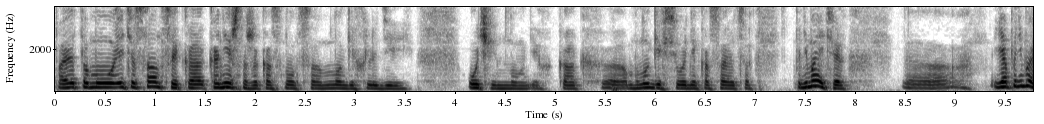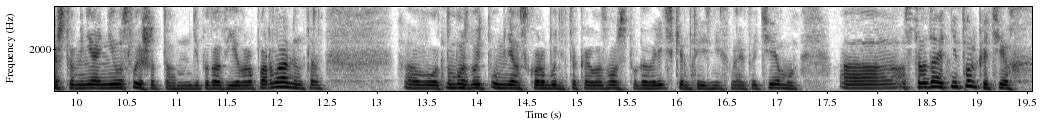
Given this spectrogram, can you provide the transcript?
Поэтому эти санкции, конечно же, коснутся многих людей. Очень многих. Как э, многих сегодня касаются. Понимаете, э, я понимаю, что меня не услышат там депутаты Европарламента, вот. Но, может быть, у меня скоро будет такая возможность поговорить с кем-то из них на эту тему. А страдают не только тех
